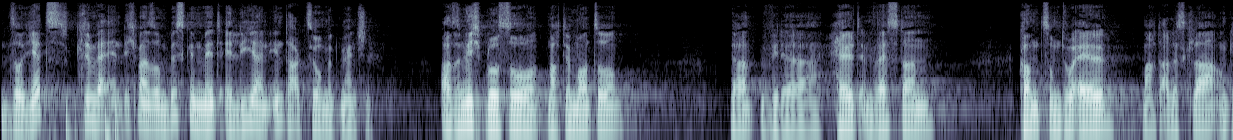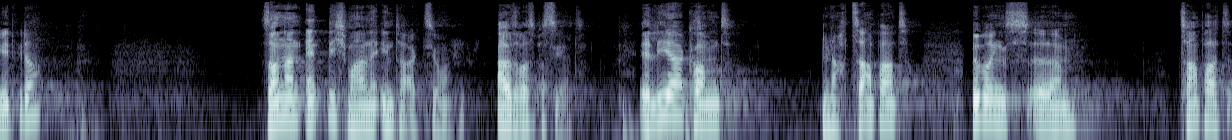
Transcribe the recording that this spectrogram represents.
So, jetzt kriegen wir endlich mal so ein bisschen mit Elia in Interaktion mit Menschen. Also nicht bloß so nach dem Motto, ja, wie der Held im Western, kommt zum Duell, macht alles klar und geht wieder. Sondern endlich mal eine Interaktion. Also was passiert? Elia kommt nach Zapat. Übrigens, äh, Zapat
